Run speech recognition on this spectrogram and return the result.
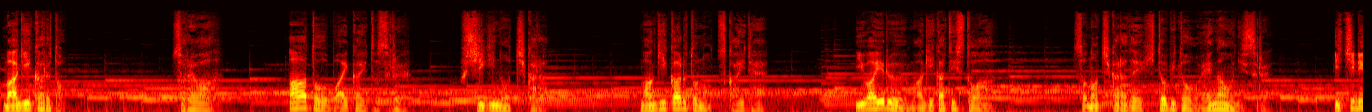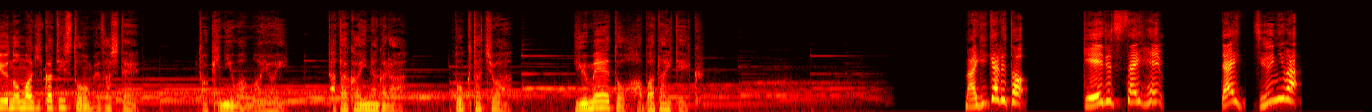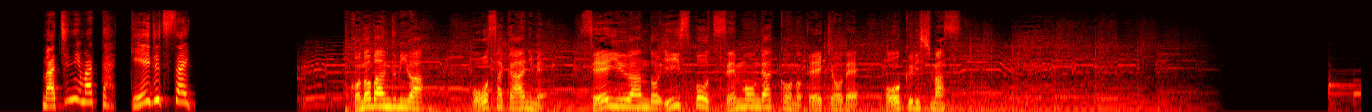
マギカルト。それはアートを媒介とする不思議の力。マギカルトの使い手。いわゆるマギカティストはその力で人々を笑顔にする。一流のマギカティストを目指して時には迷い戦いながら僕たちは夢へと羽ばたいていく。マギカルト芸術祭編第12話。待ちに待った芸術祭。この番組は大阪アニメ声優 &e スポーツ専門学校の提供でお送りします。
